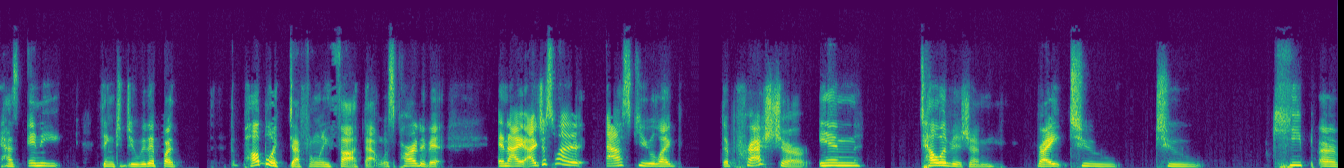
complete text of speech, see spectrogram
has anything to do with it but the public definitely thought that was part of it. And i i just want to ask you like the pressure in television right to to keep a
